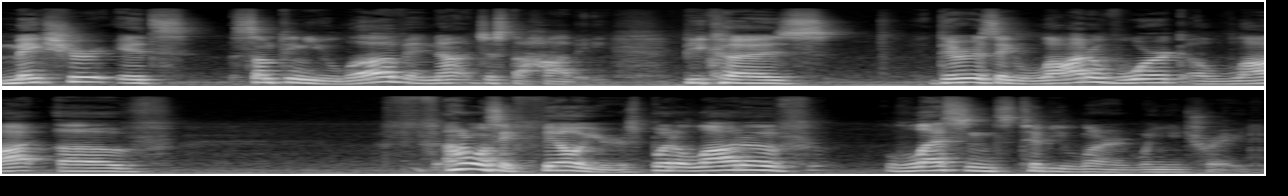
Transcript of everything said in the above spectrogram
make sure it's something you love and not just a hobby, because there is a lot of work, a lot of I don't want to say failures, but a lot of lessons to be learned when you trade.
